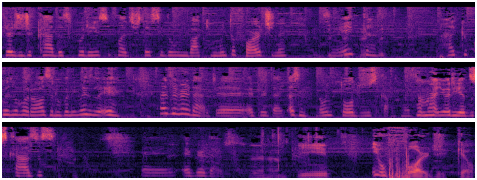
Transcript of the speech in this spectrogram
prejudicadas por isso, pode ter sido um baque muito forte, né? Assim, eita! Ai, que coisa horrorosa, não vou nem mais ler. Mas é verdade, é, é verdade. Assim, não em todos os casos, mas na maioria dos casos é, é verdade. Uhum. E, e o Ford, Kel?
